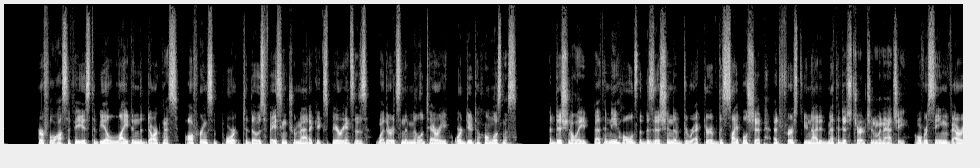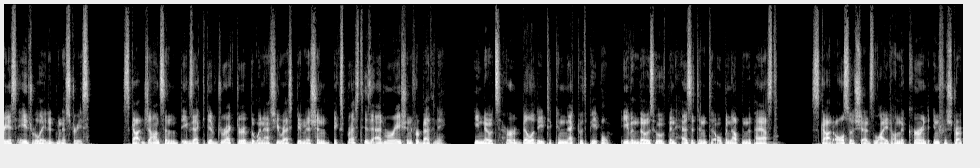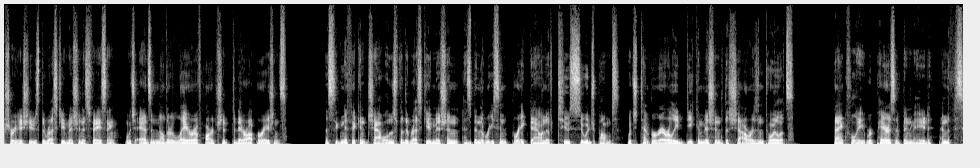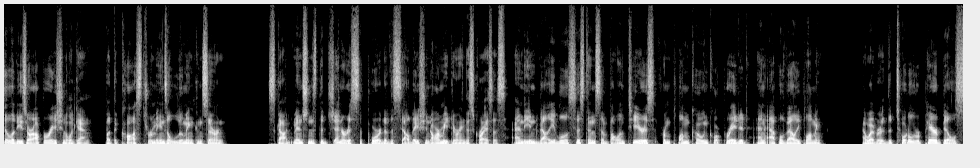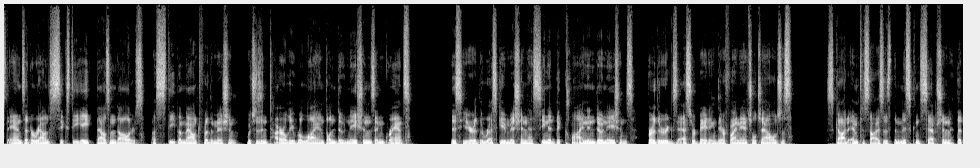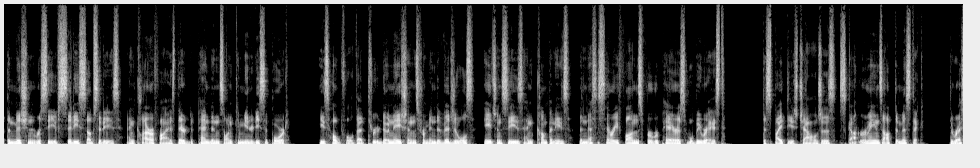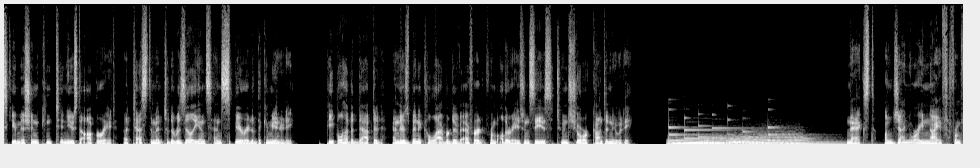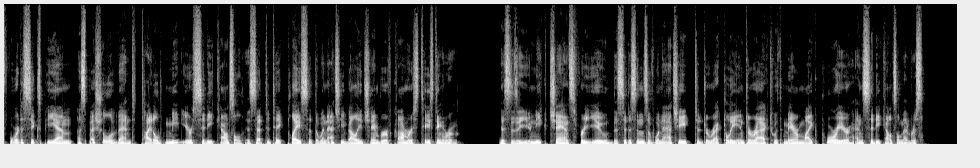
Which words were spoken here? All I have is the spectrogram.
Her philosophy is to be a light in the darkness, offering support to those facing traumatic experiences, whether it's in the military or due to homelessness. Additionally, Bethany holds the position of Director of Discipleship at First United Methodist Church in Wenatchee, overseeing various age related ministries. Scott Johnson, the Executive Director of the Wenatchee Rescue Mission, expressed his admiration for Bethany. He notes her ability to connect with people, even those who have been hesitant to open up in the past. Scott also sheds light on the current infrastructure issues the rescue mission is facing, which adds another layer of hardship to their operations. A significant challenge for the rescue mission has been the recent breakdown of two sewage pumps, which temporarily decommissioned the showers and toilets. Thankfully, repairs have been made and the facilities are operational again, but the cost remains a looming concern. Scott mentions the generous support of the Salvation Army during this crisis and the invaluable assistance of volunteers from Plumco Incorporated and Apple Valley Plumbing. However, the total repair bill stands at around $68,000, a steep amount for the mission, which is entirely reliant on donations and grants. This year, the rescue mission has seen a decline in donations, further exacerbating their financial challenges. Scott emphasizes the misconception that the mission receives city subsidies and clarifies their dependence on community support. He's hopeful that through donations from individuals, agencies, and companies, the necessary funds for repairs will be raised. Despite these challenges, Scott remains optimistic the rescue mission continues to operate, a testament to the resilience and spirit of the community. People have adapted, and there's been a collaborative effort from other agencies to ensure continuity. Next, on January 9th from 4 to 6 p.m., a special event titled Meet Your City Council is set to take place at the Wenatchee Valley Chamber of Commerce Tasting Room. This is a unique chance for you, the citizens of Wenatchee, to directly interact with Mayor Mike Poirier and City Council members.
